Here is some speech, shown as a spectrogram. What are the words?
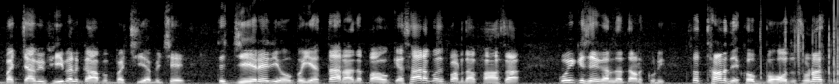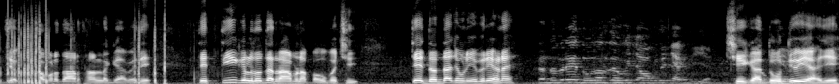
ਬੱਚਾ ਵੀ ਫੀਮੇਲ ਕਾਪ ਬੱਚੀ ਆ ਪਿੱਛੇ। ਤੇ ਜੇਰੇ ਦੀ ਉਹ ਪਈ ਆ ਧਾਰਾਂ ਦਾ ਪਾਓ ਕਿ ਸਾਰਾ ਕੁਝ ਪੜਦਾ ਫਾਸ ਆ। ਕੋਈ ਕਿਸੇ ਗੱਲ ਦਾ ਧੜਕੂ ਨਹੀਂ। ਸੋ ਥਣ ਦੇਖੋ ਬਹੁਤ ਸੋਹਣਾ ਖਬਰਦਾਰ ਥਣ ਲੱਗਿਆ ਵਾ ਇਹਦੇ। ਤੇ 30 ਕਿਲੋ ਦੁੱਧ ਆਰਾਮ ਨਾਲ ਪਾਉ ਬੱਚੀ। ਤੇ ਦੰਦਾਂ ਚ ਹੋਣੀ ਵੀਰੇ ਹਨਾ? ਦੰਦ ਵੀਰੇ ਦੋ ਦੰਦ ਹੋ ਗਏ ਚੌਕ ਦੇ ਚੱਕਦੀ ਆ। ਠੀਕ ਆ ਦੋਂਦੀ ਹੋਈ ਆ ਹਜੇ।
